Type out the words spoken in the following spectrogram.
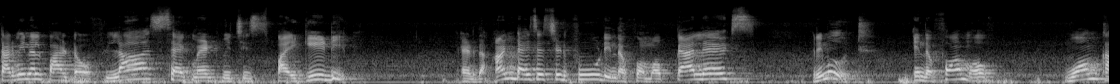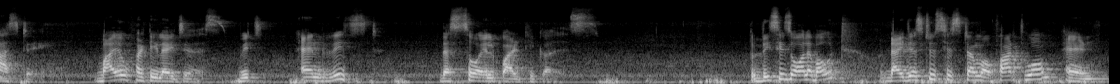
terminal part of last segment which is pygidium and the undigested food in the form of pellets removed in the form of worm casting biofertilizers which enriched the soil particles. So this is all about digestive system of earthworm and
